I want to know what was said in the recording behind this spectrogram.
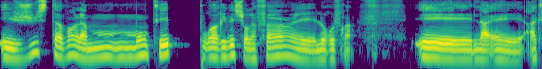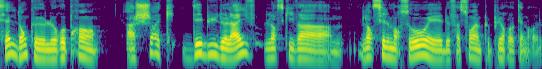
et juste avant la montée pour arriver sur la fin et le refrain. Et, là, et Axel donc euh, le reprend à chaque début de live lorsqu'il va lancer le morceau et de façon un peu plus rock'n'roll.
